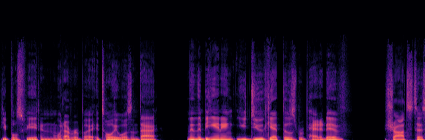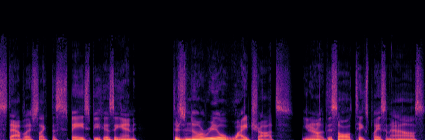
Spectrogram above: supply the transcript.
people's feet and whatever? But it totally wasn't that. And in the beginning, you do get those repetitive shots to establish like the space because again, there's no real wide shots. You know, this all takes place in a house,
